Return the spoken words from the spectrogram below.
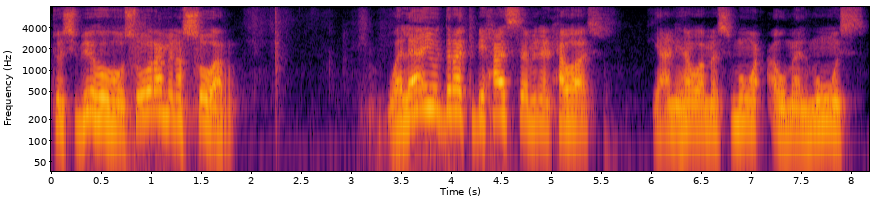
تشبهه صورة من الصور ولا يدرك بحاسة من الحواس. يعني هو مسموع أو ملموس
